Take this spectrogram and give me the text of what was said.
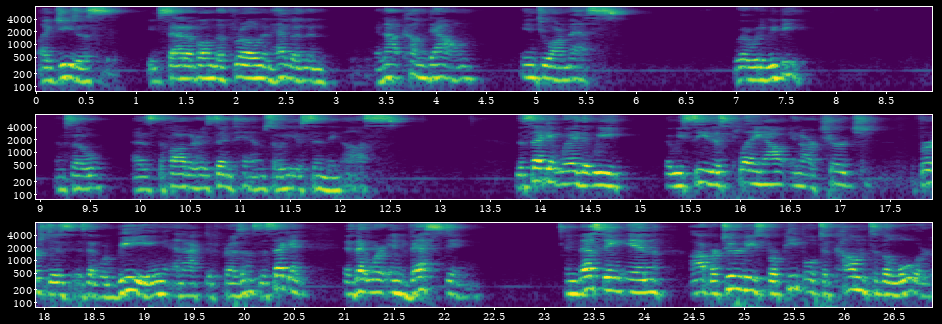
Like Jesus, he'd sat up on the throne in heaven and, and not come down into our mess. Where would we be? And so, as the Father has sent him, so he is sending us. The second way that we that we see this playing out in our church, the first is, is that we're being an active presence. The second is that we're investing. Investing in opportunities for people to come to the Lord.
